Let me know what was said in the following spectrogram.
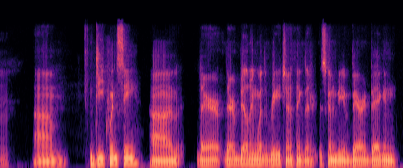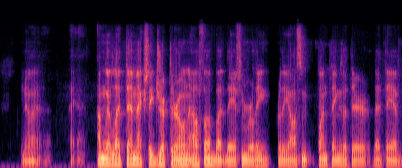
Mm. Um, Dequency, uh, they're, they're building with reach. And I think that it's going to be very big. And, you know, I, I'm going to let them actually drip their own alpha, but they have some really, really awesome, fun things that they're, that they have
